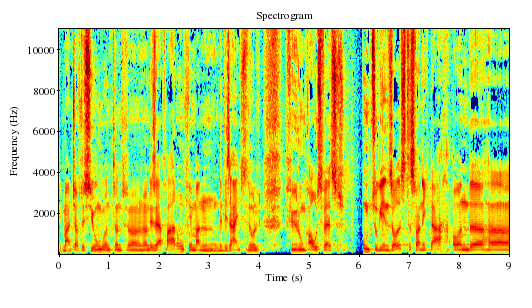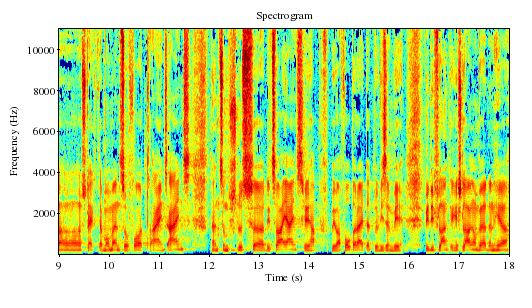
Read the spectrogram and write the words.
die Mannschaft ist jung und, und, und diese Erfahrung, wie man diese 1-0-Führung auswärts umzugehen sollst. Das war nicht da und äh, schlechter Moment sofort 1-1, dann zum Schluss äh, die 2-1. Wir, hab, wir waren vorbereitet, wir wissen, wie, wie die Flanke geschlagen werden hier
